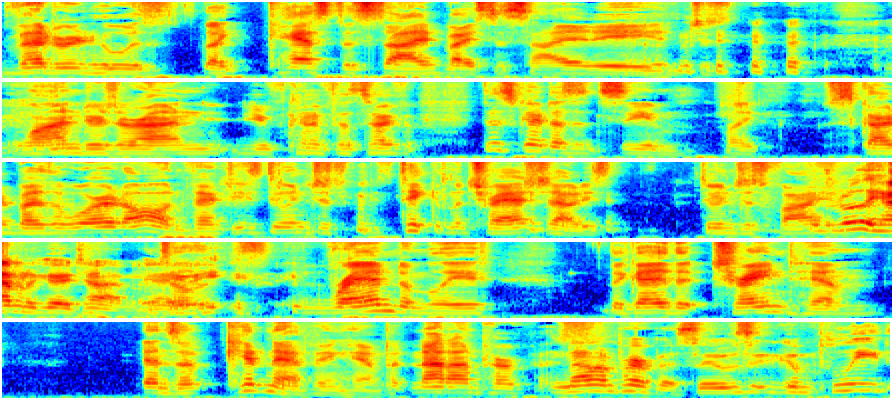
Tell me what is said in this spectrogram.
veteran who was like cast aside by society and just wanders around. You kind of feel sorry for this guy. Doesn't seem like scarred by the war at all. In fact, he's doing just he's taking the trash out. He's doing just fine. He's really having a good time. Yeah, Until he- randomly, the guy that trained him ends up kidnapping him, but not on purpose. not on purpose. It was a complete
